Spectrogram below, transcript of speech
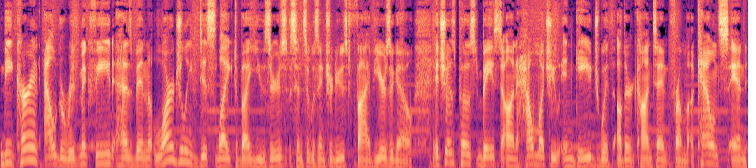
The current algorithmic feed has been largely disliked by users since it was introduced five years ago. It shows posts based on how much you engage with other content from accounts, and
